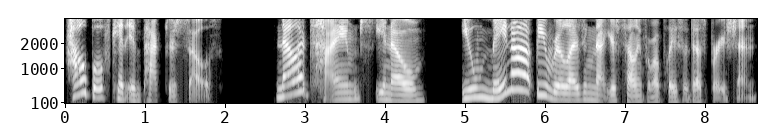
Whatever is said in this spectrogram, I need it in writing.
how both can impact your sales. Now, at times, you know, you may not be realizing that you're selling from a place of desperation.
